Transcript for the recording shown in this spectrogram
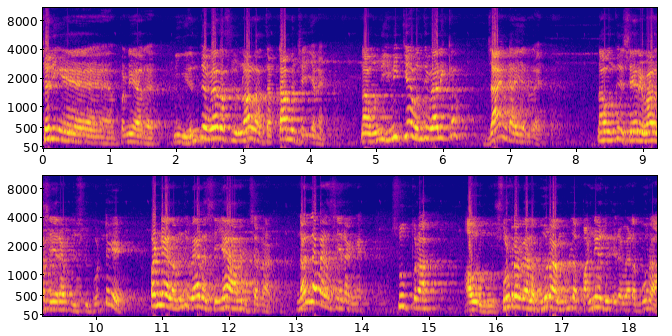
சரிங்க பண்ணியார நீங்கள் எந்த வேலை சொன்னாலும் நான் தட்டாமல் செய்யறேன். நான் வந்து இன்னைக்கே வந்து வேலைக்கும் ஜாயிண்ட் ஆகிடுறேன் நான் வந்து செய்கிற வேலை செய்கிறேன் அப்படின்னு சொல்லி போட்டு பண்ணையில் வந்து வேலை செய்ய ஆரம்பிச்சிடுறாங்க. நல்ல வேலை செய்கிறாங்க சூப்பராக அவர் சொல்கிற வேலை பூரா உள்ள பண்ணையில் இருக்கிற வேலை பூரா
